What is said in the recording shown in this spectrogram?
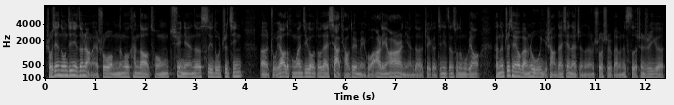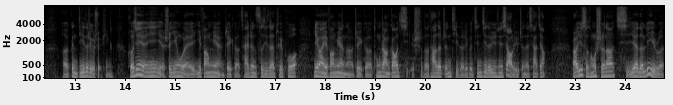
首先从经济增长来说，我们能够看到从去年的四季度至今。呃，主要的宏观机构都在下调对美国二零二二年的这个经济增速的目标，可能之前有百分之五以上，但现在只能说是百分之四，甚至一个呃更低的这个水平。核心原因也是因为一方面这个财政刺激在退坡，另外一方面呢，这个通胀高企，使得它的整体的这个经济的运行效率正在下降。而与此同时呢，企业的利润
